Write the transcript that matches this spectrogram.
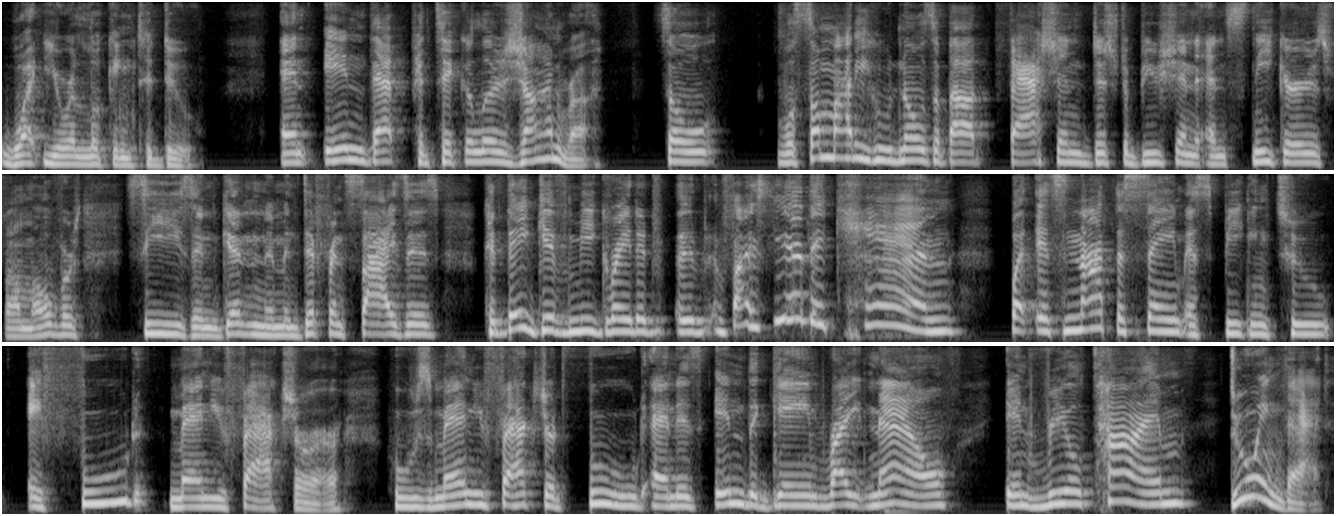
what you're looking to do. And in that particular genre. So, well, somebody who knows about fashion distribution and sneakers from overseas and getting them in different sizes, could they give me great advice? Yeah, they can. But it's not the same as speaking to a food manufacturer who's manufactured food and is in the game right now in real time doing that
